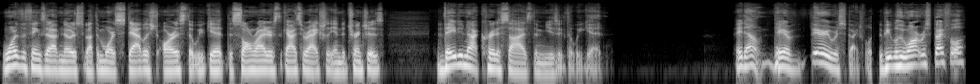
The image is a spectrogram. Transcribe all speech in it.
One of the things that I've noticed about the more established artists that we get, the songwriters, the guys who are actually in the trenches, they do not criticize the music that we get. They don't. They are very respectful. The people who aren't respectful,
